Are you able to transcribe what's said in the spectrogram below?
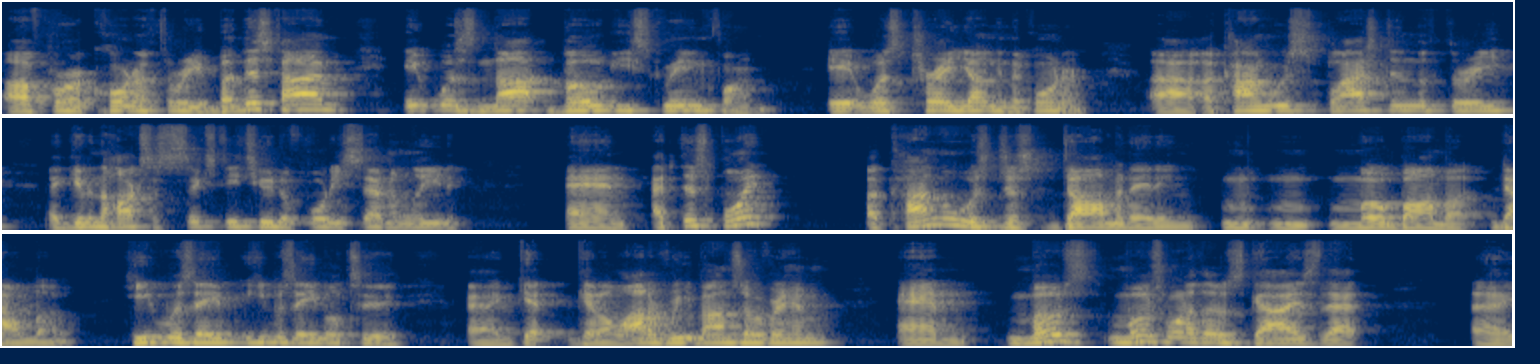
uh, for a corner three. But this time, it was not Bogey screening for him. It was Trae Young in the corner. Uh, Okongwu splashed in the three, uh, giving the Hawks a 62 to 47 lead. And at this point, Okongwu was just dominating M- Mo Bamba down low. He was able he was able to uh, get get a lot of rebounds over him. And Mo's Mo's one of those guys that uh,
